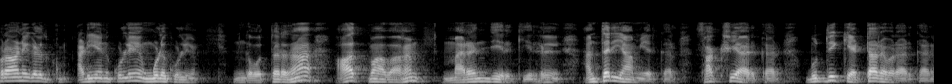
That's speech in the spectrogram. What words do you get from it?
பிராணிகளுக்கும் அடியனுக்குள்ளேயும் உங்களுக்குள்ளேயும். நீங்கள் ஒத்தர் தான் ஆத்மாவாக மறைஞ்சு இருக்கீர்கள் அந்தரியாமி இருக்கார் சாட்சியாக இருக்கார் புத்திக்கு எட்டாரவராக இருக்கார்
